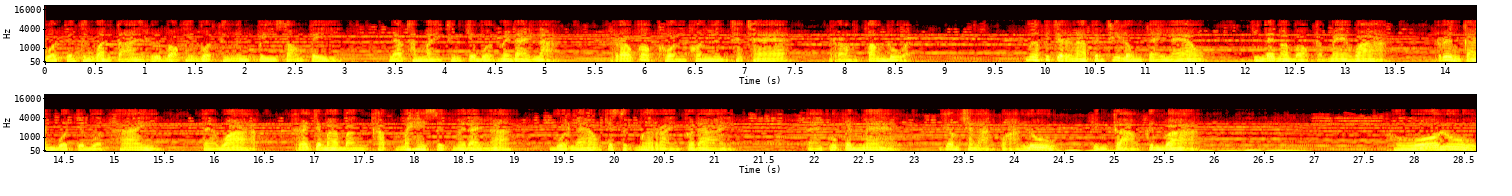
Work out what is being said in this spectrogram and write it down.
บวชจนถึงวันตาย หรือบอกให้บวชถึงหนึ่งปีสองปี แล้วทำไมถึงจะบวชไม่ได้ล่ะ เราก็คนคนหนึ่งแท้ๆเราต้องบวชเมื่อพิจารณาเป็นที่ลงใจแล้ว จึงได้มาบอกกับแม่ว่า เรื่องการบวชจะบวชให้ แต่ว่าใครจะมาบังคับไม่ให้ศึกไม่ได้นะ บวชแล้วจะศึกเมื่อไหร่ก็ได้ แต่ผู้เป็นแม่ย่อมฉลาดกว่าลูกจึงกล่าวขึ้นว่า โถลูก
